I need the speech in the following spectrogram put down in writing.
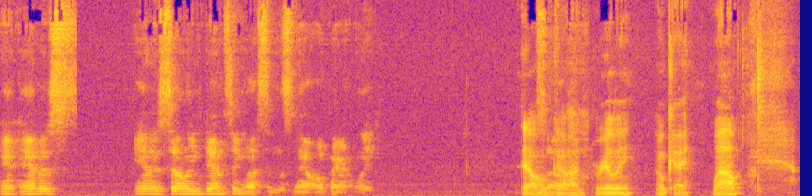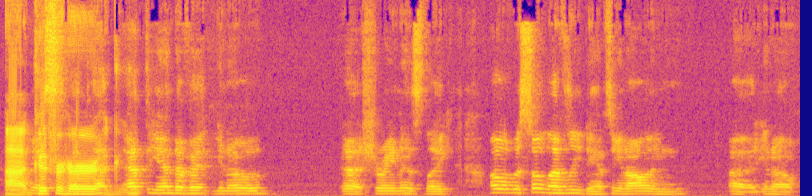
Anna's Anna's selling dancing lessons now. Apparently, Oh So- God, really? Okay. Well, uh, good for her. At, at, at the end of it, you know, uh, Sharena's like, "Oh, it was so lovely dancing and all, and uh, you know,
